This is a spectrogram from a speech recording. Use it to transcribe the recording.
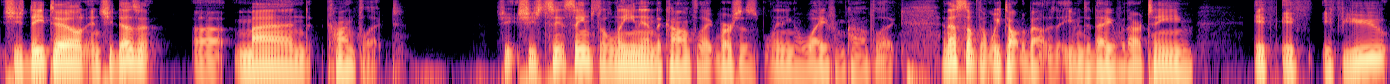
she's detailed and she doesn't uh, mind conflict. She she seems to lean into conflict versus leaning away from conflict, and that's something we talked about even today with our team. If if if you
